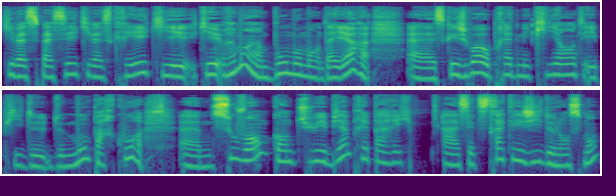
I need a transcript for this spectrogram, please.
qui va se passer, qui va se créer, qui est, vraiment un bon moment. D'ailleurs, euh, ce que je vois auprès de mes clientes et puis de, de mon parcours, euh, souvent, quand tu es bien préparé à cette stratégie de lancement,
